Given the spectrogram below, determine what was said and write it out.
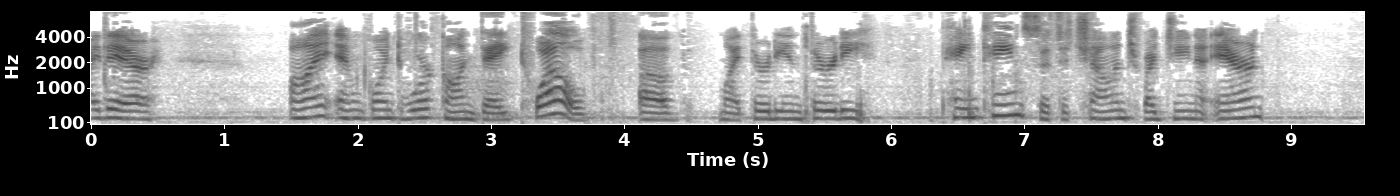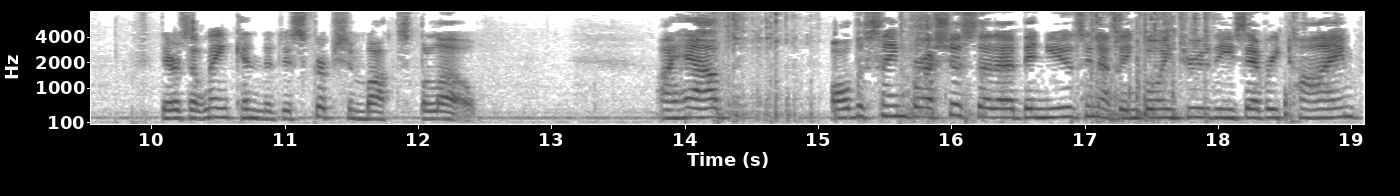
Hi there. I am going to work on day 12 of my 30 and 30 paintings. It's a challenge by Gina Ahrens. There's a link in the description box below. I have all the same brushes that I've been using. I've been going through these every time.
